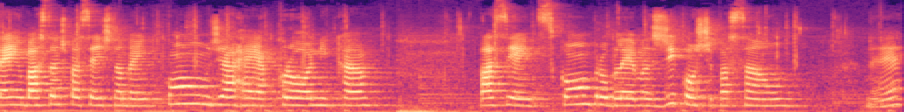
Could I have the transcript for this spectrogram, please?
Tenho bastante paciente também com diarreia crônica, pacientes com problemas de constipação, né?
